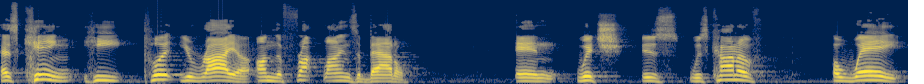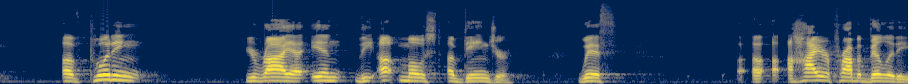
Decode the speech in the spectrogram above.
as king, he put Uriah on the front lines of battle and which is, was kind of a way of putting Uriah in the utmost of danger with a, a, higher probability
